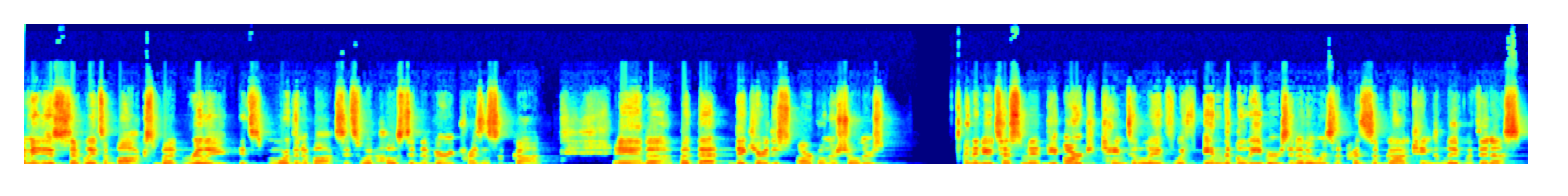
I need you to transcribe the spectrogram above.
i mean it's simply it's a box but really it's more than a box. It's what hosted the very presence of god. And uh but that they carried this ark on their shoulders in the New Testament, the ark came to live within the believers. In other words, the presence of God came to live within us.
